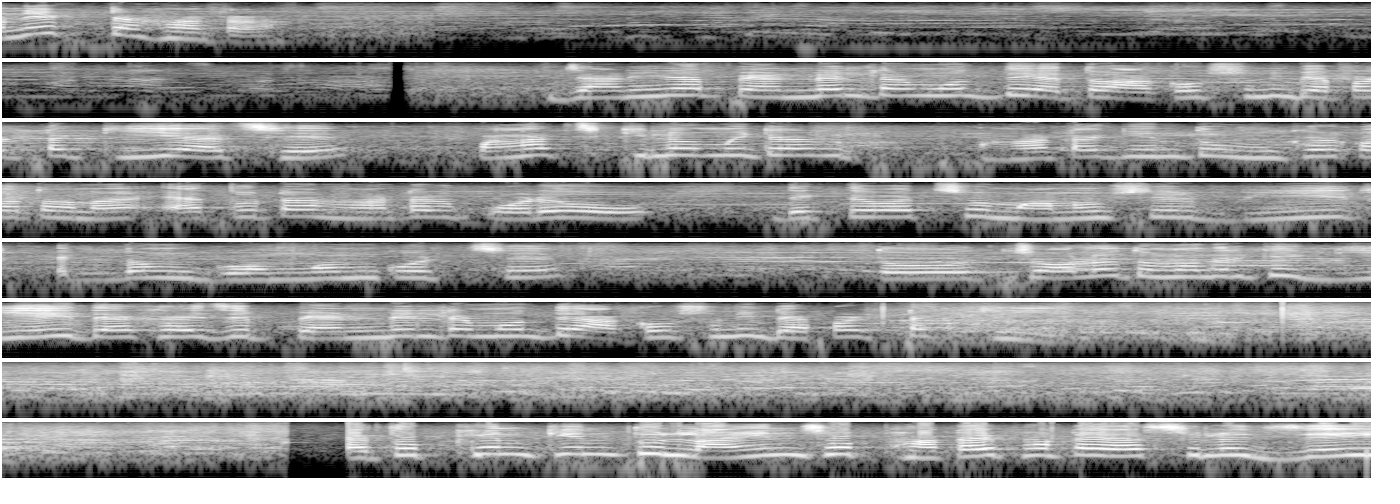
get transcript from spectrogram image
অনেকটা হাঁটা। জানি না প্যান্ডেলটার মধ্যে এত আকর্ষণীয় ব্যাপারটা কী আছে। পাঁচ কিলোমিটার হাঁটা কিন্তু মুখের কথা না, এতটা হাঁটার পরেও দেখতে পাচ্ছ, মানুষের ভিড় একদম গম গম করছে। তো চলো তোমাদেরকে গিয়েই দেখাই যে প্যান্ডেলটার মধ্যে আকর্ষণীয় ব্যাপারটা কী। এতক্ষণ কিন্তু লাইন সব ফাঁকায় ফাঁকায় আসছিল, যেই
